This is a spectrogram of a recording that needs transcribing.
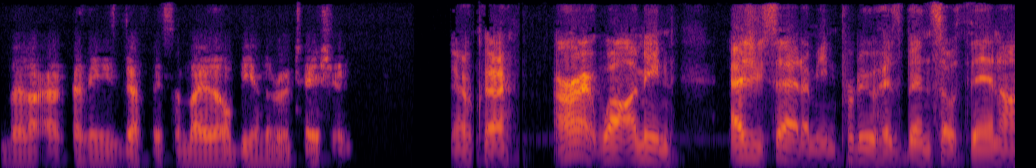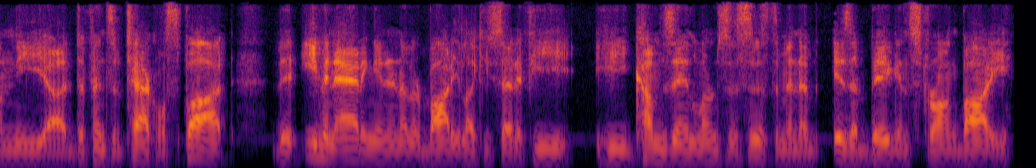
but I, I think he's definitely somebody that'll be in the rotation. Okay. All right. Well, I mean, as you said, I mean, Purdue has been so thin on the uh, defensive tackle spot that even adding in another body, like you said, if he he comes in, learns the system, and a, is a big and strong body,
